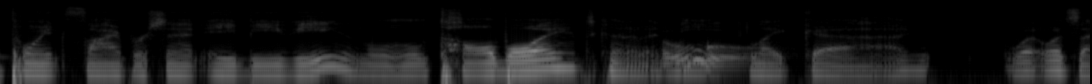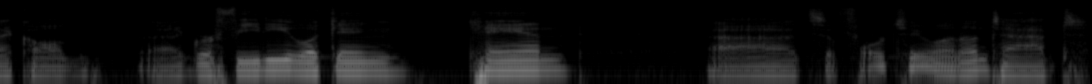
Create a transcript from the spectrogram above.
8.5% ABV. A little tall boy. It's kind of a Ooh. neat, like, uh, what, what's that called? Uh, graffiti looking can. Uh, it's a 4 2 on Untappd.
